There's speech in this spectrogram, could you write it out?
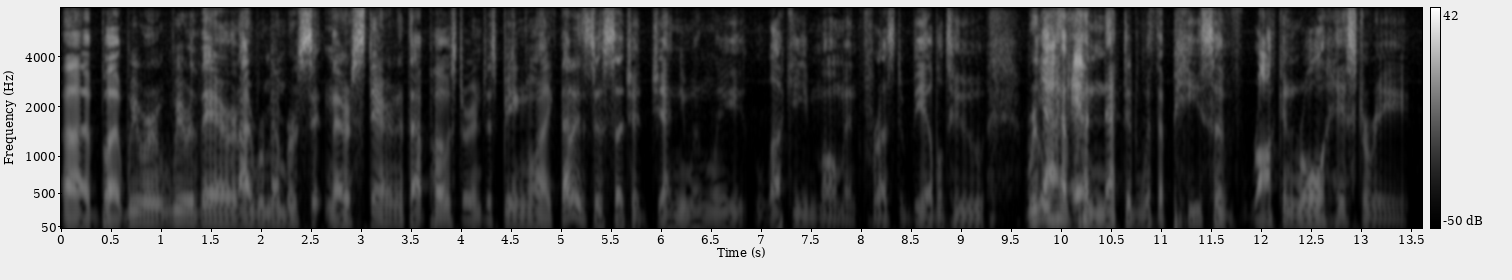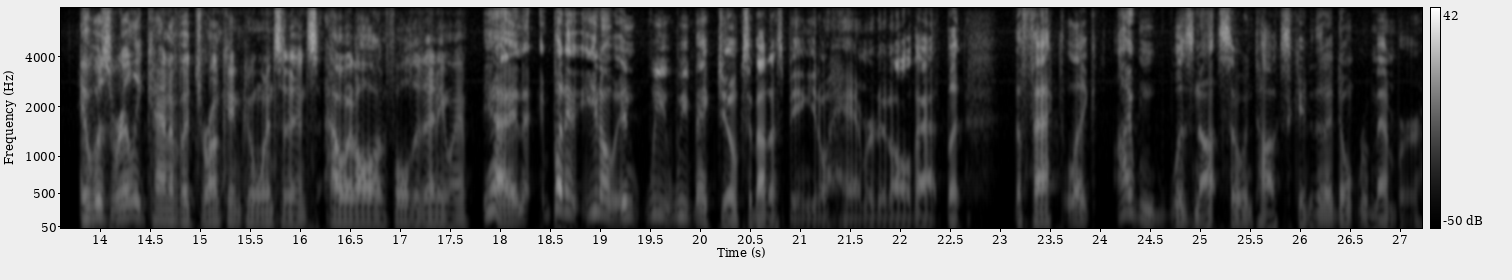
Uh, but we were we were there, and I remember sitting there staring at that poster and just being like, "That is just such a genuinely lucky moment for us to be able to really Yeah, have it- connected with a piece of rock and roll history It was really kind of a drunken coincidence how it all unfolded anyway. Yeah, and but it, you know, and we we make jokes about us being you know hammered and all that, but the fact like I was not so intoxicated that I don't remember.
